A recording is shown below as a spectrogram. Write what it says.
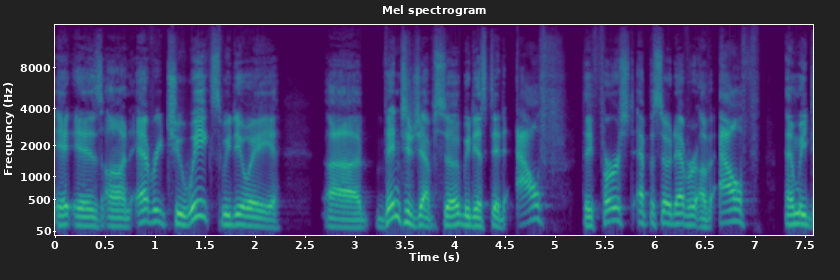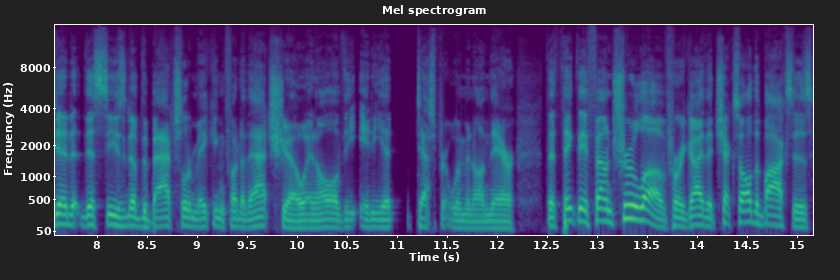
It is on every two weeks. We do a uh, vintage episode. We just did Alf, the first episode ever of Alf. And we did this season of The Bachelor, making fun of that show and all of the idiot, desperate women on there that think they found true love for a guy that checks all the boxes.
